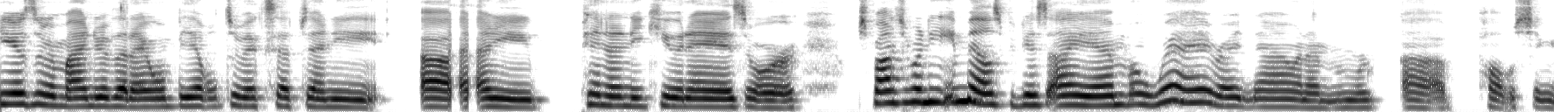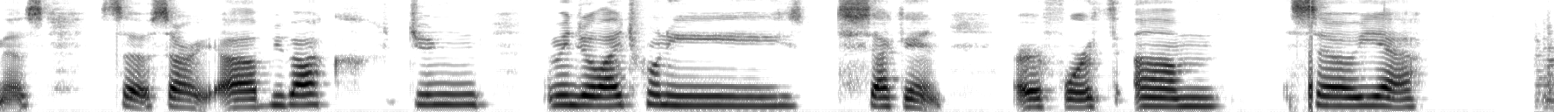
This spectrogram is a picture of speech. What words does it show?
here's a reminder that I won't be able to accept any uh, any pin any Q and A's or respond to any emails because I am away right now and I'm uh, publishing this. So sorry. I'll be back June. I mean July twenty second or fourth. Um. So yeah. So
